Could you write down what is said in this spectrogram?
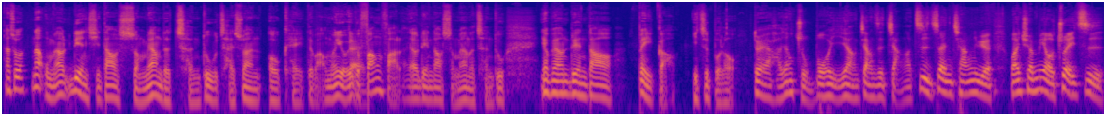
他说那我们要练习到什么样的程度才算 OK，对吧？我们有一个方法了，要练到什么样的程度？要不要练到背稿一字不漏？对啊，好像主播一样这样子讲啊，字正腔圆，完全没有赘字。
